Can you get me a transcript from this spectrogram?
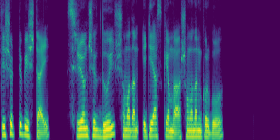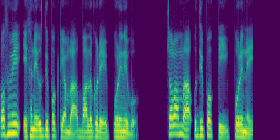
তেষট্টি পৃষ্ঠায় সৃজনশীল দুই সমাধান, এটি আজকে আমরা সমাধান করব। প্রথমে এখানে উদ্দীপকটি আমরা ভালো করে পড়ে নেব। চলো আমরা উদ্দীপকটি পড়ে নেই।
